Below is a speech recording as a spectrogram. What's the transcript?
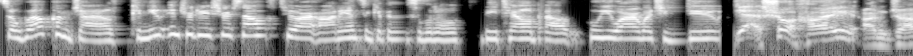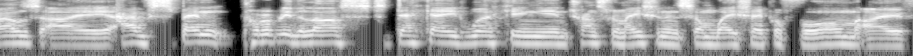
So, welcome, Giles. Can you introduce yourself to our audience and give us a little detail about who you are, what you do? Yeah, sure. Hi, I'm Giles. I have spent probably the last decade working in transformation in some way, shape, or form. I've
